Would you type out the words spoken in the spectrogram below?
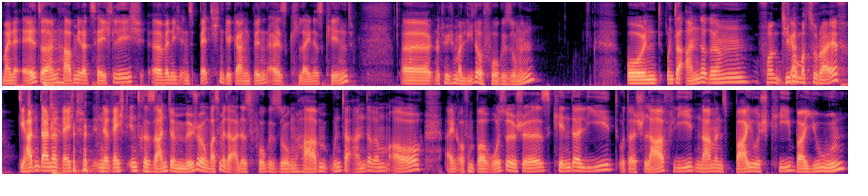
meine Eltern haben mir tatsächlich, äh, wenn ich ins Bettchen gegangen bin als kleines Kind, äh, natürlich mal Lieder vorgesungen. Und unter anderem. Von Timo ja, Matsureif? die hatten da eine recht, eine recht interessante Mischung, was wir da alles vorgesungen haben. Unter anderem auch ein offenbar russisches Kinderlied oder Schlaflied namens Bayushki Bayun.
